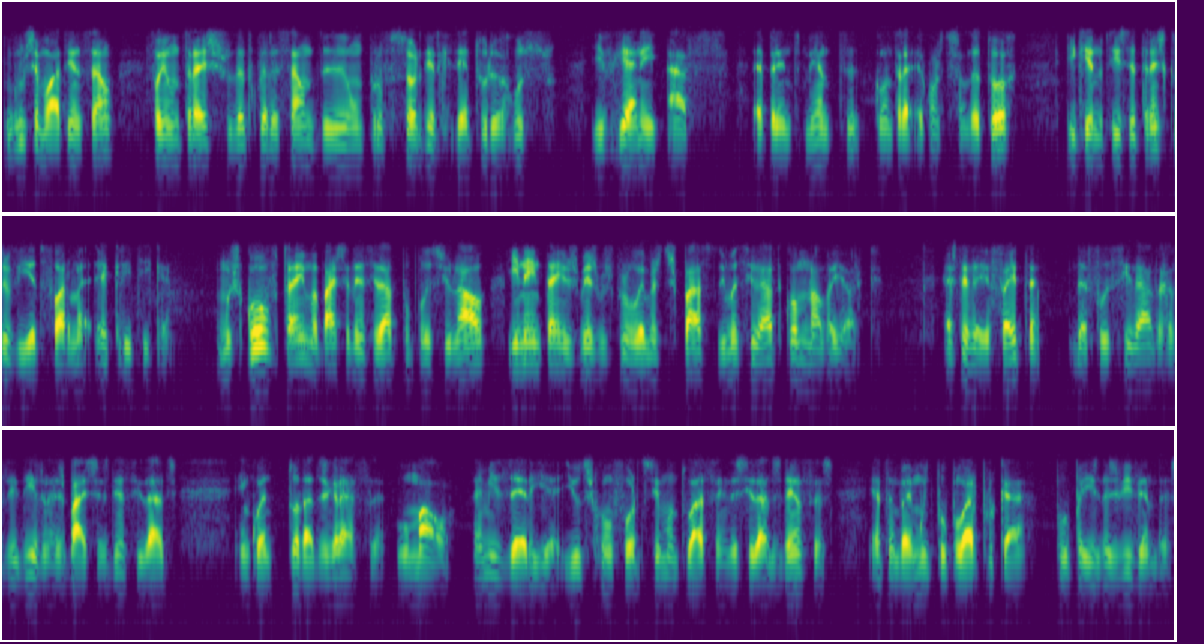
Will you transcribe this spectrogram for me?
O que me chamou a atenção foi um trecho da declaração de um professor de arquitetura russo, Evgeny Ass, aparentemente contra a construção da torre, e que a notícia transcrevia de forma acrítica. Moscou tem uma baixa densidade populacional e nem tem os mesmos problemas de espaço de uma cidade como Nova York. Esta ideia feita da felicidade de residir nas baixas densidades, enquanto toda a desgraça, o mal, a miséria e o desconforto se amontoassem nas cidades densas, é também muito popular por cá, pelo país das vivendas.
